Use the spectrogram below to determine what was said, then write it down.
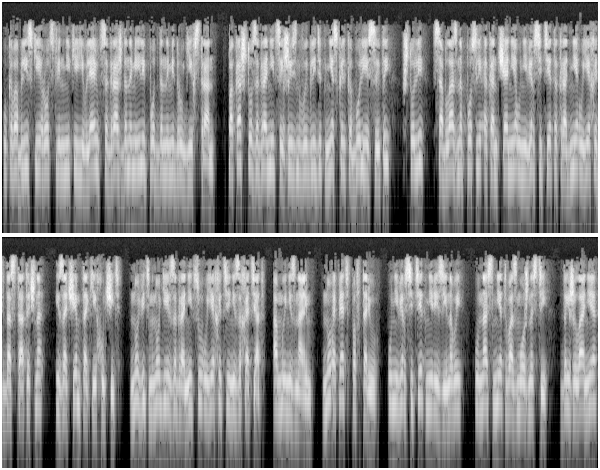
у кого близкие родственники являются гражданами или подданными других стран. Пока что за границей жизнь выглядит несколько более сытой, что ли, соблазна после окончания университета к родне уехать достаточно, и зачем таких учить? Но ведь многие за границу уехать и не захотят, а мы не знаем. Но опять повторю, университет не резиновый, у нас нет возможностей, да и желания,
